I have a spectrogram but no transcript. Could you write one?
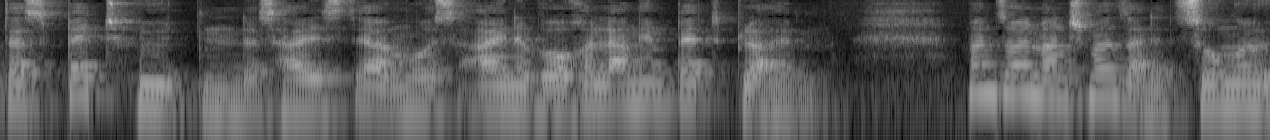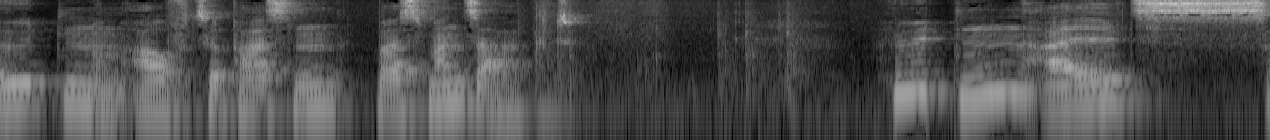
das Bett hüten, das heißt, er muss eine Woche lang im Bett bleiben. Man soll manchmal seine Zunge hüten, um aufzupassen, was man sagt. Hüten als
